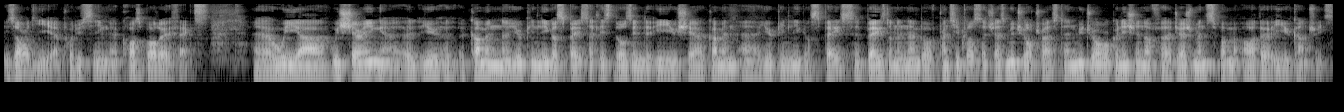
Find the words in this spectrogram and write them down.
is already producing cross-border effects. Uh, we are we sharing a, a, common European legal space. At least those in the EU share a common uh, European legal space based on a number of principles such as mutual trust and mutual recognition of uh, judgments from other EU countries.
